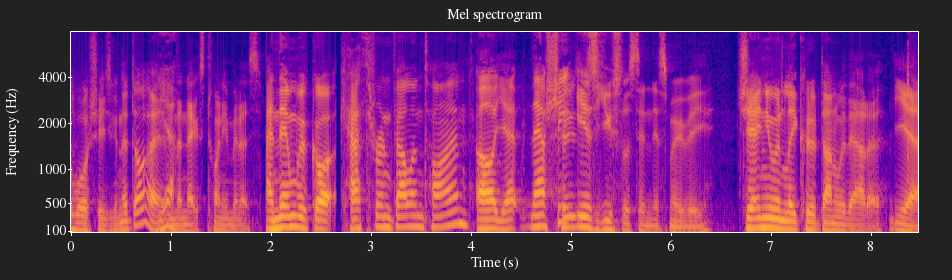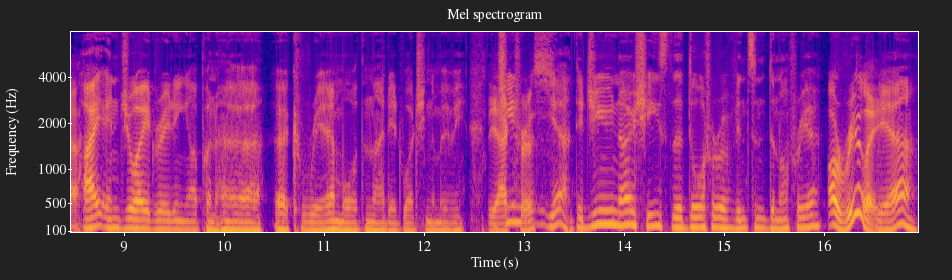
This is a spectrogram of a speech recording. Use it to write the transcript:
mhm. well, she's going to die Yeah. in the next twenty minutes. And then we've got Katherine Valentine. Oh yeah. Now she is useless in this movie. Genuinely could have done without her. Yeah. I enjoyed reading up on her, her career more than I did watching the movie. The Did you- actress? yeah. Did you know she's the daughter of Vincent D'Onofrio? Oh, really? Yeah.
